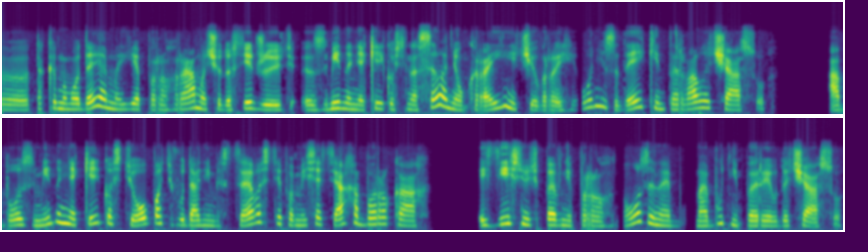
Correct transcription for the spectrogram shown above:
е, такими моделями є програми, що досліджують е, змінення кількості населення в Україні чи в регіоні за деякі інтервали часу, або змінення кількості опадів у даній місцевості по місяцях або роках, і здійснюють певні прогнози на майбутні періоди часу,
